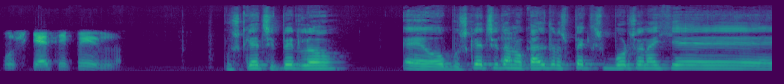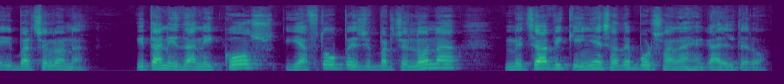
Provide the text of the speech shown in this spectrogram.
Πουσκέτσι Πύρλο. Πουσκέτσι Πύρλο. Ε, ο Μπουσκέτς ήταν ο καλύτερος παίκτης που μπορούσε να έχει η Μπαρσελόνα. Ήταν ιδανικός για αυτό που παίζει η Μπαρσελόνα με τσάβη και Νιέσα. Δεν μπορούσε να είναι καλύτερο.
